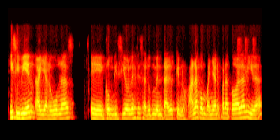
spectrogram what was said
Y si bien hay algunas eh, condiciones de salud mental que nos van a acompañar para toda la vida,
